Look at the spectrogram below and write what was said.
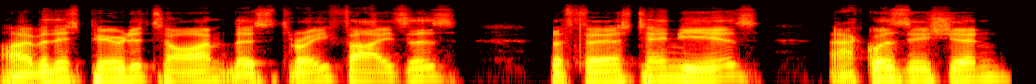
Over this period of time, there's three phases. The first 10 years, acquisition.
